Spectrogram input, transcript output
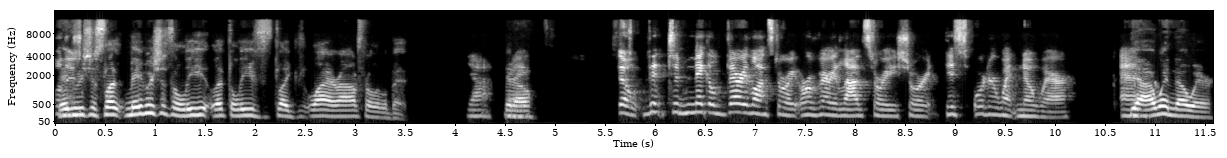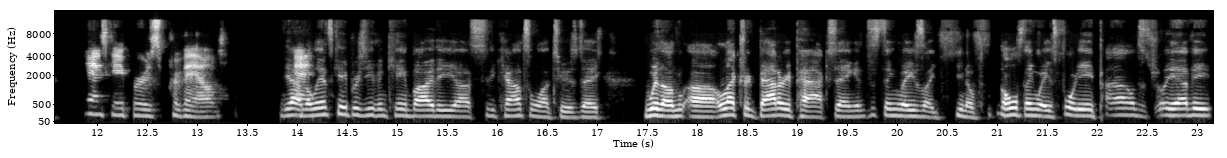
Well, maybe we should just let maybe we should just leave, let the leaves like lie around for a little bit. yeah, You right. know, So th- to make a very long story or a very loud story short, this order went nowhere. And yeah, I went nowhere. Landscapers prevailed. Yeah, the landscapers even came by the uh, city council on Tuesday with an uh, electric battery pack, saying this thing weighs like you know the whole thing weighs forty eight pounds. It's really heavy.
